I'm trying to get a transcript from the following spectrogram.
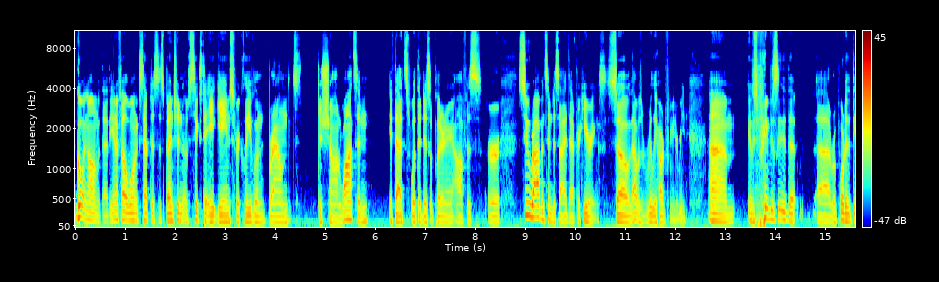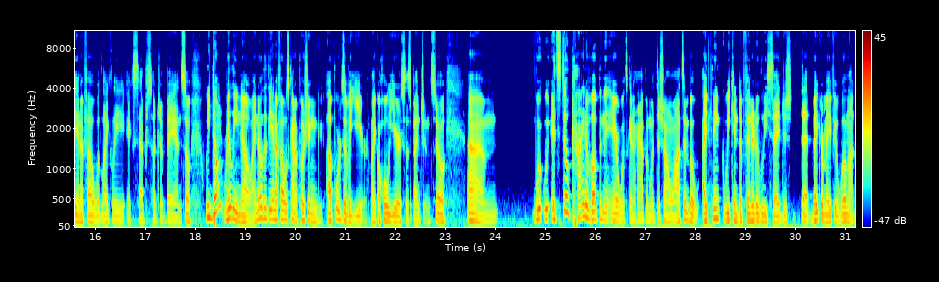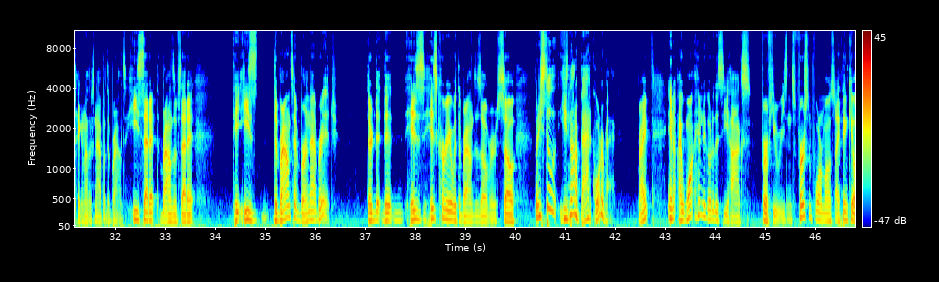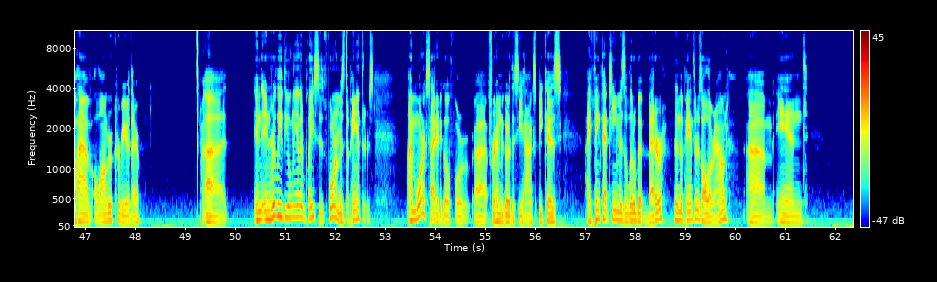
going on with that, the NFL won't accept a suspension of six to eight games for Cleveland Browns Deshaun Watson if that's what the disciplinary office or Sue Robinson decides after hearings. So that was really hard for me to read. Um, it was previously the uh, reported that the NFL would likely accept such a ban. So we don't really know. I know that the NFL was kind of pushing upwards of a year, like a whole year of suspension. So um, it's still kind of up in the air what's going to happen with Deshaun Watson, but I think we can definitively say just that Baker Mayfield will not take another snap with the Browns. He said it. The Browns have said it he's the Browns have burned that bridge. They're the, his his career with the Browns is over. So, but he's still he's not a bad quarterback, right? And I want him to go to the Seahawks for a few reasons. First and foremost, I think he'll have a longer career there. Uh, and and really the only other places for him is the Panthers. I'm more excited to go for uh, for him to go to the Seahawks because I think that team is a little bit better than the Panthers all around. Um, and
